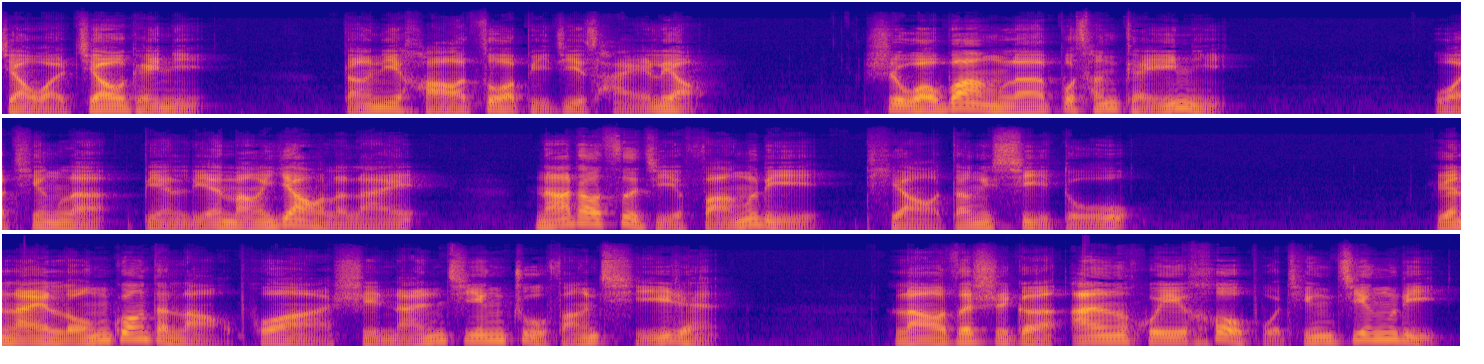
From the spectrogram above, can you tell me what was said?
叫我交给你，等你好做笔记材料。是我忘了不曾给你。我听了便连忙要了来。拿到自己房里挑灯细读。原来龙光的老婆是南京住房奇人，老子是个安徽候补厅经理。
